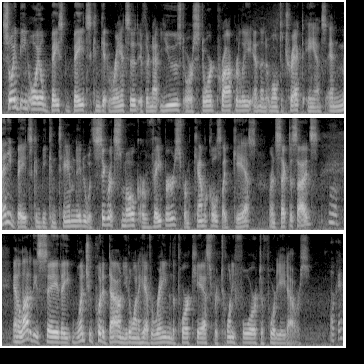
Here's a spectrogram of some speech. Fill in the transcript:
Soybean oil based baits can get rancid if they're not used or stored properly, and then it won't attract ants. And many baits can be contaminated with cigarette smoke or vapors from chemicals like gas or insecticides. Hmm. And a lot of these say they once you put it down, you don't want to have rain in the forecast for 24 to 48 hours. Okay.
